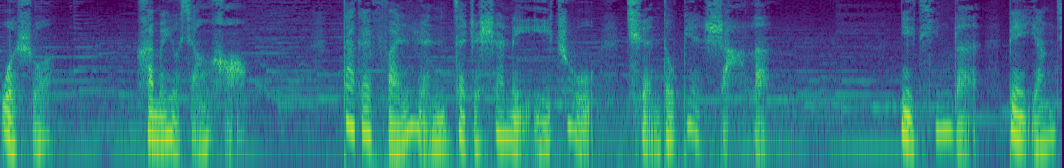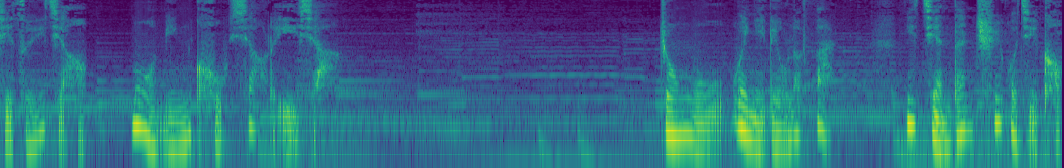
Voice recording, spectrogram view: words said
我说：“还没有想好，大概凡人在这山里一住，全都变傻了。”你听了，便扬起嘴角，莫名苦笑了一下。中午为你留了饭，你简单吃过几口，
